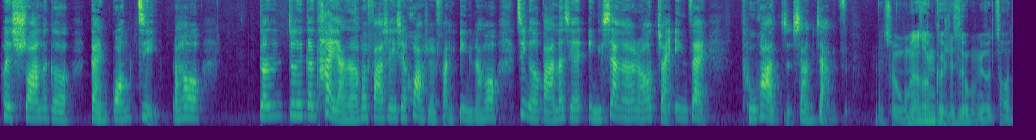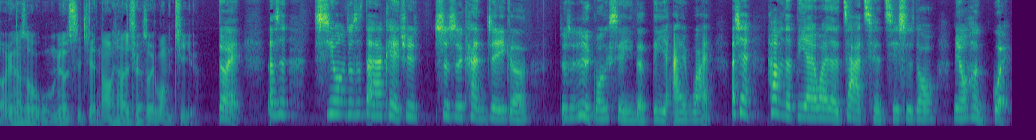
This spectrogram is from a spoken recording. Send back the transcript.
会刷那个感光剂，然后跟就是跟太阳啊会发生一些化学反应，然后进而把那些影像啊，然后转印在图画纸上这样子。没错。我们那时候很可惜是我们没有照到，因为那时候我们没有时间，然后下次去的时候也忘记了。对，但是希望就是大家可以去试试看这一个就是日光显影的 DIY，而且他们的 DIY 的价钱其实都没有很贵，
